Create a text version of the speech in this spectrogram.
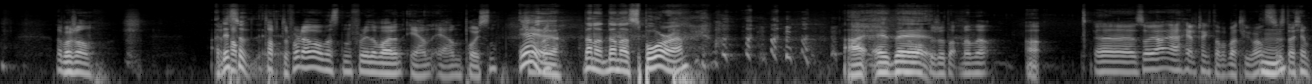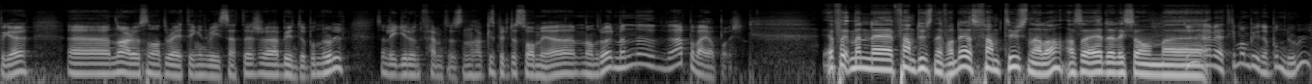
det er bare sånn Ja, Jeg tap, tapte for det, da, nesten, fordi det var en 1-1 poison. ja, ja, ja. Denne, denne sporen Nei, eh, det slutt. Men ja. Ja. Eh, så ja, jeg er helt hekta på Battlegrounds. Syns det er kjempegøy. Uh, nå er det jo sånn at ratingen resetter, så jeg begynte jo på null. Som ligger rundt 5000. Har ikke spilt det så mye, med andre ord, men det er på vei oppover. Ja, for, Men eh, 5000 er fremdeles 5000, eller? Altså, er det liksom Du, eh, jeg vet ikke, man begynner på null.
